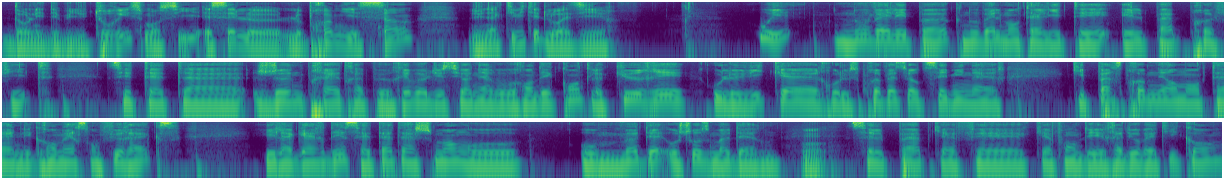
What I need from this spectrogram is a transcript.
dans les débuts du tourisme aussi. Et c'est le, le premier saint d'une activité de loisir. Oui, nouvelle époque, nouvelle mentalité, et le pape profite. C'était un jeune prêtre un peu révolutionnaire, vous vous rendez compte, le curé ou le vicaire ou le professeur de séminaire qui part se promener en montagne, les grands-mères sont furex, il a gardé cet attachement aux, aux, choses modernes. Mm. C'est le pape qui a, fait, qui a fondé Radio Vatican,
